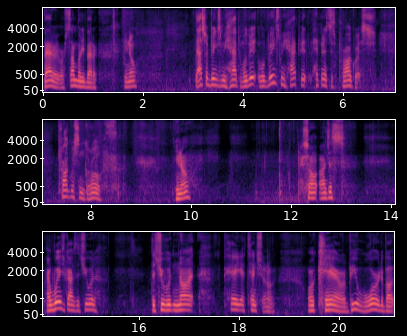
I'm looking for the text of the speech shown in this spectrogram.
better or somebody better, you know, that's what brings me happy. What, brings me happy happiness is progress, progress and growth. You know. So I just, I wish guys that you would, that you would not pay attention or, or care or be worried about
